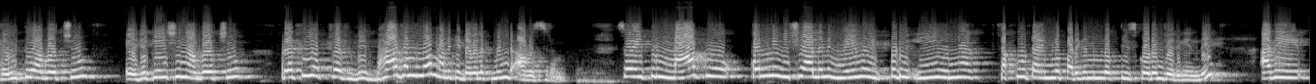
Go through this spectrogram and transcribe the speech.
హెల్త్ అవ్వచ్చు ఎడ్యుకేషన్ అవ్వచ్చు ప్రతి ఒక్క విభాగంలో మనకి డెవలప్మెంట్ అవసరం. సో ఇప్పుడు మాకు కొన్ని విషయాలని మేము ఇప్పుడు ఈ ఉన్న తక్కువ టైంలో పరిగణనలోకి తీసుకోవడం జరిగింది. అది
